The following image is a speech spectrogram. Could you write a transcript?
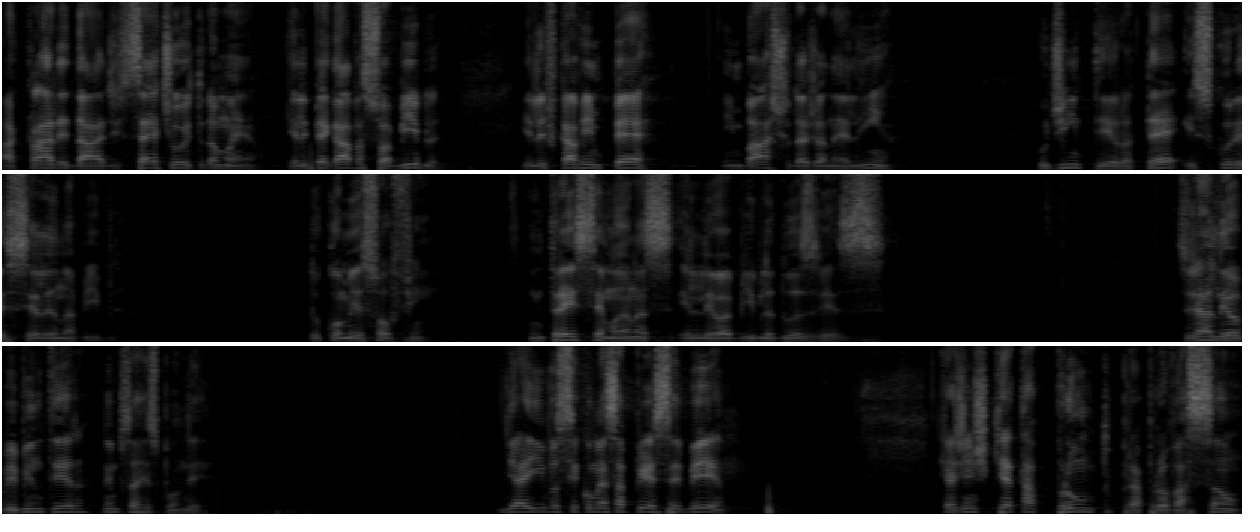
a claridade, sete, oito da manhã. Ele pegava a sua Bíblia, ele ficava em pé embaixo da janelinha o dia inteiro, até escurecer lendo a Bíblia, do começo ao fim. Em três semanas, ele leu a Bíblia duas vezes. Você já leu a Bíblia inteira? Nem precisa responder. E aí você começa a perceber que a gente quer estar pronto para aprovação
